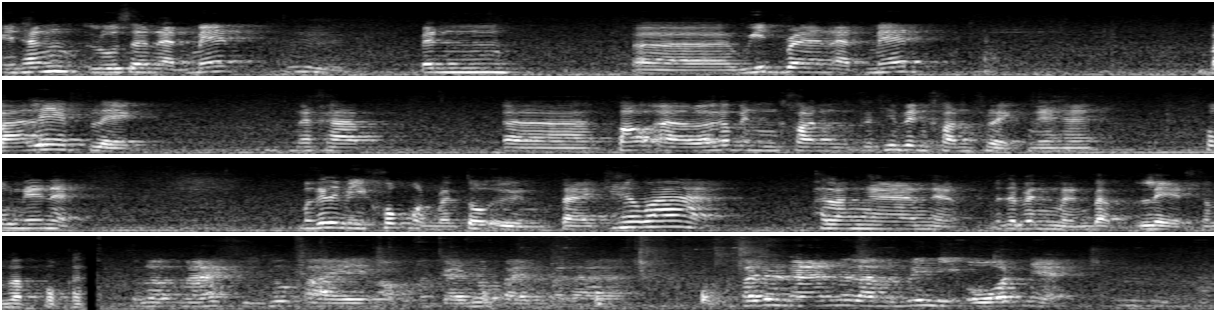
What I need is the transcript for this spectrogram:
มีทั้งลูเซนอัดเม็ดอืมเป็นวีดแบรนด์อัดเม็ดบาเล่เฟลกนะครับ เอ่อเปาเอ่อแล้วก็เป็นคอนที่เป็นคอนเฟลกนะฮะ พวกเนี้ยเนี่ย มันก็จะมีครบหมดเหมือนตัวอื่น แต่แค่ว่าพลังงานเนี่ย มันจะเป็นเหมือนแบบเลทสำหรับปกติสำหรับม้าขี่ทั่วไปออกกำลังกายทั่วไปธรรมดา เพราะฉะนั้นเวลามันไม่มีโอ๊ตเนี่ยอืมค่ะ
